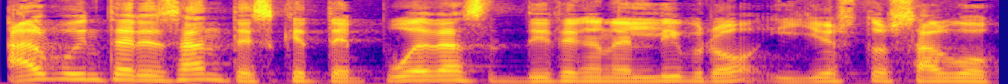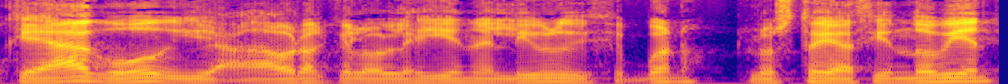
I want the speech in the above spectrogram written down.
Algo interesante es que te puedas, dicen en el libro, y yo esto es algo que hago, y ahora que lo leí en el libro dije, bueno, lo estoy haciendo bien,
